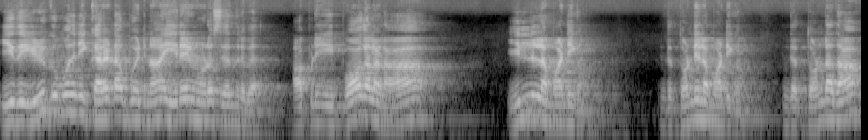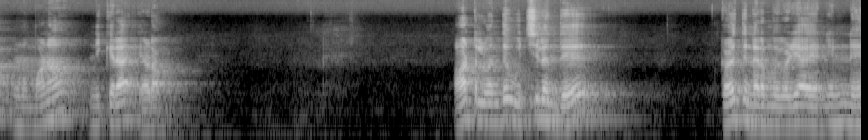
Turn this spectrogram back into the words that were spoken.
இது இழுக்கும்போது நீ கரெக்டாக போயிட்டுனா இறைவனோட சேர்ந்துடுவேன் அப்படி போகலைன்னா இல்லில் மாட்டிக்கும். இந்த தொண்டையில் மாட்டிக்கும். இந்த தொண்டை தான் உன் மனம் நிற்கிற இடம். ஆற்றல் வந்து உச்சிலேருந்து கழுத்து நரம்பு வழியாக நின்று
